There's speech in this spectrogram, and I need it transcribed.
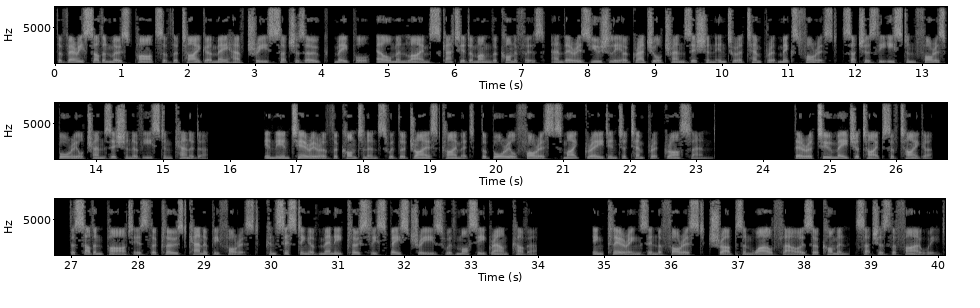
The very southernmost parts of the taiga may have trees such as oak, maple, elm and lime scattered among the conifers, and there is usually a gradual transition into a temperate mixed forest, such as the eastern forest boreal transition of eastern Canada. In the interior of the continents with the driest climate, the boreal forests might grade into temperate grassland. There are two major types of taiga. The southern part is the closed canopy forest, consisting of many closely spaced trees with mossy ground cover. In clearings in the forest, shrubs and wildflowers are common, such as the fireweed.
